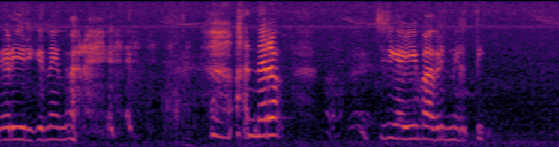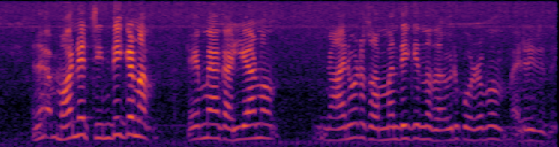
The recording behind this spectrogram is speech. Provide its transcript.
കയറിയിരിക്കുന്നതെന്ന് പറയും അന്നേരം ഇച്ചിരി കഴിയുമ്പോൾ അവർ നിർത്തി. മോനെ ചിന്തിക്കണം. ആ കല്യാണം ഞാനിവിടെ സംബന്ധിക്കുന്നത് ഒരു കുഴപ്പം വരരുത്.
